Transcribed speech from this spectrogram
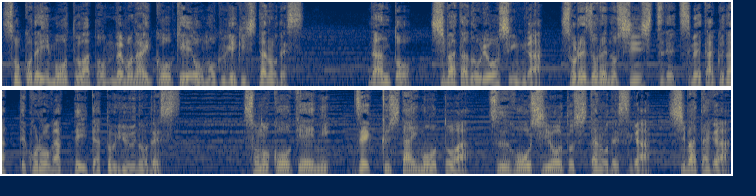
そこで妹はとんでもない光景を目撃したのです。なんと、柴田の両親がそれぞれの寝室で冷たくなって転がっていたというのです。その光景に絶句した妹は通報しようとしたのですが、柴田が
